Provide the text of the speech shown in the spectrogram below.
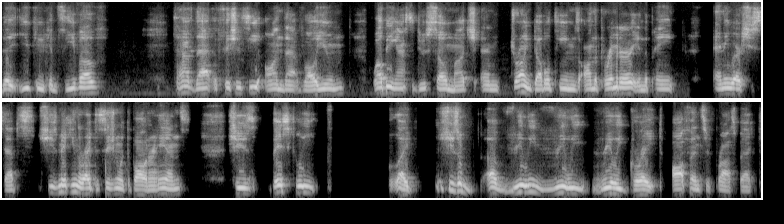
that you can conceive of. To have that efficiency on that volume while being asked to do so much and drawing double teams on the perimeter, in the paint, anywhere she steps, she's making the right decision with the ball in her hands. She's basically like she's a, a really, really, really great offensive prospect.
